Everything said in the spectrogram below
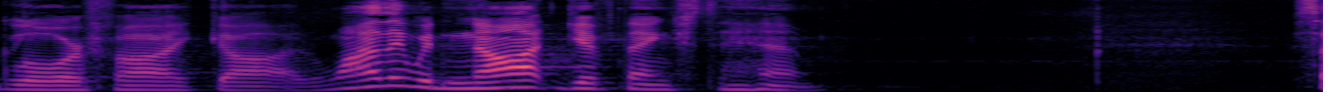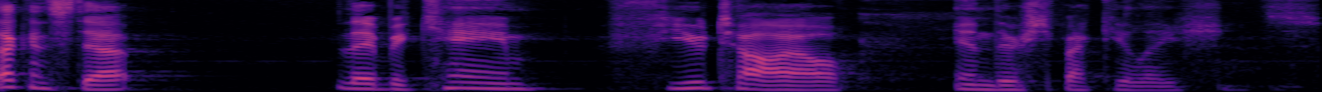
glorify God, why they would not give thanks to Him. Second step, they became futile in their speculations.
